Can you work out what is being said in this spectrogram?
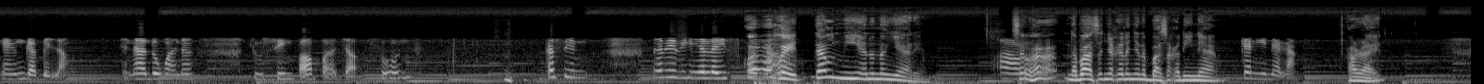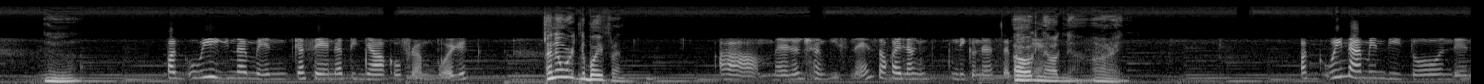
Ngayong gabi lang. And I don't wanna lose him, Papa Jackson. Kasi nare-realize ko Oh, na okay, tell me ano nangyari. um, So, ha, nabasa niya kailan niya nabasa kanina? kanina lang. Alright. Hmm. Pag uwi namin, kasi natin niya ako from work, Anong work ni boyfriend? Ah meron siyang business. Okay lang, hindi ko na sabihin. Oh, wag na, wag na. Alright. Pag uwi namin dito, and then,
